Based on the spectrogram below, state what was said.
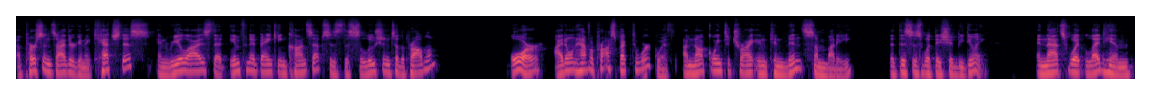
A person's either going to catch this and realize that infinite banking concepts is the solution to the problem, or I don't have a prospect to work with. I'm not going to try and convince somebody that this is what they should be doing. And that's what led him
